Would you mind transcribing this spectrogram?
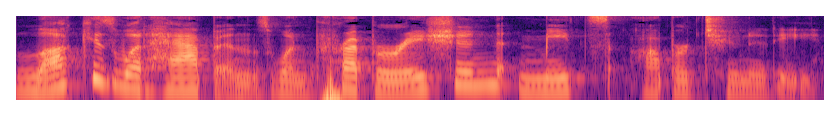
Luck is what happens when preparation meets opportunity.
